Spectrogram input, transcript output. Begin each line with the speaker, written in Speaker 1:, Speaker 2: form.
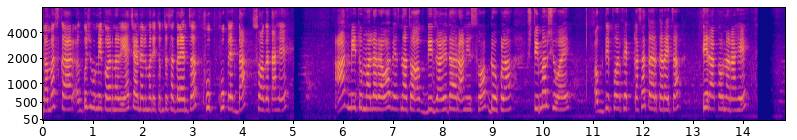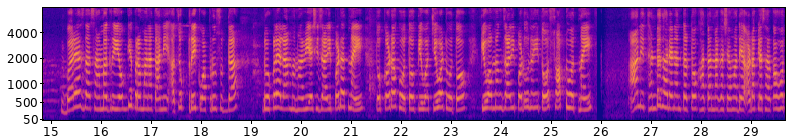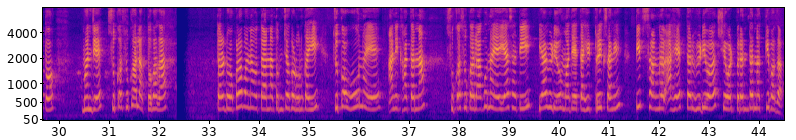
Speaker 1: नमस्कार अंकुश भूमी कॉर्नर या चॅनलमध्ये तुमचं सगळ्यांचं खूप खूप एकदा स्वागत आहे. आज मी तुम्हाला रवा बेसनाचा अगदी जाळीदार आणि सॉफ्ट ढोकळा स्टीमरशिवाय अगदी परफेक्ट कसा तयार करायचा ते दाखवणार आहे. बऱ्याचदा सामग्री योग्य प्रमाणात आणि अचूक ट्रिक वापरूनसुद्धा ढोकळ्याला म्हणावी अशी जाळी पडत नाही. तो कडक होतो किंवा चिवट होतो किंवा मग जाळी पडूनही तो सॉफ्ट होत नाही. आणि थंड झाल्यानंतर तो खाताना घशामध्ये अडकल्यासारखा होतो. म्हणजे सुका सुका लागतो बघा. तर ढोकळा बनवताना तुमच्याकडून काही चुका होऊ नये आणि खाताना सुका सुका लागू नये यासाठी या व्हिडिओमध्ये काही ट्रिक्स आणि टिप्स सांगणार आहेत. तर व्हिडिओ शेवटपर्यंत नक्की बघा.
